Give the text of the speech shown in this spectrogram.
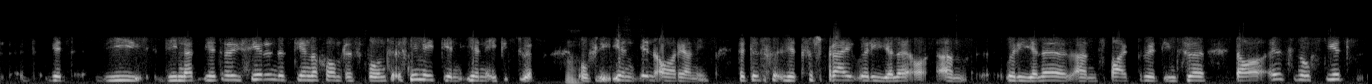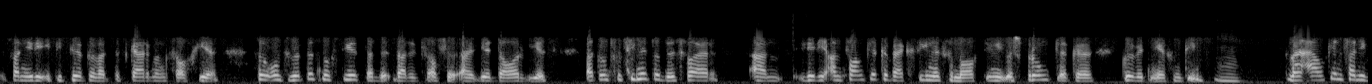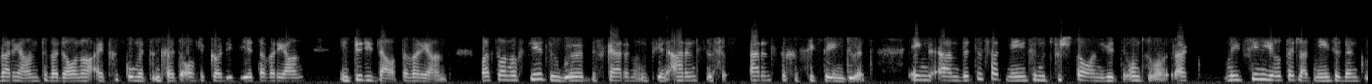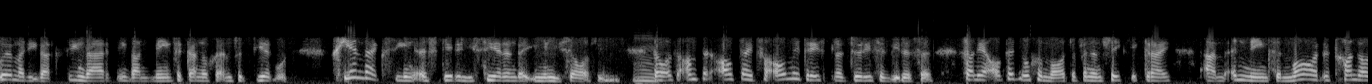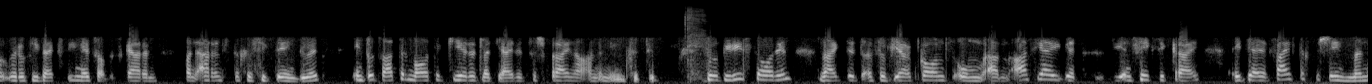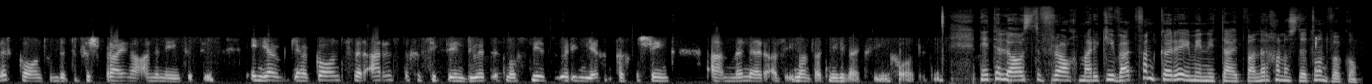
weet die die neutraliserende teenliggaamrespons is nie net teen een epitoop hm. of die een een area nie. Dit is weet versprei oor die hele um oor die hele um, spike protein. So daar is nog steeds van hierdie epitope wat beskerming sal gee. So ons hoop is nog steeds dat dat dit sal uh, weer daar wees. Wat ons gesien het tot dusver um weet die aanvanklike vaksin is gemaak teen die oorspronklike COVID-19. Mm. Maar elkeen van die variante wat daarna uitgekom het in Suid-Afrika, die Beta variant en toe die Delta variant, wat dan nog steeds 'n hoë beskerming teen ernstige ernstige siekte en dood. En um, dit is wat mense moet verstaan, jy weet ons ek mens sien die hele tyd dat mense dink o, maar die vaksin werk nie want mense kan nog geïnfekteer word. Geen vaksin is steriliserende immunisasie. Hmm. Daar is amper altyd veral met respiratoriese virusse, sal jy altyd nog 'n mate van infeksie kry um, in mense, maar dit gaan daaroor of die vaksin net sal beskerm van ernstige siekte en dood en tot watter mate keer dit dat jy dit versprei na ander mense toe. So op hierdie stadium lyk dit asof jou kans om um, as jy dit die infeksie kry het jy 50% minder kans om dit te versprei na ander mense toe. En jou jou kans vir ernstige siekte en dood is nog steeds oor die 90% uh, minder as iemand wat nie die vaksin gehad het nie. Net 'n laaste vraag, Maritjie, wat van kudde immuniteit? Wanneer gaan ons dit ontwikkel?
